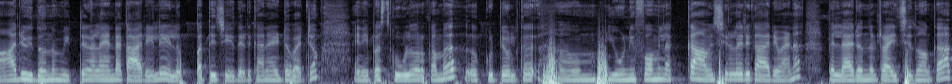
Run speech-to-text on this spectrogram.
ആരും ഇതൊന്നും വിട്ട് കളയേണ്ട കാര്യമില്ല. എളുപ്പത്തിൽ ചെയ്തെടുക്കാനായിട്ട് പറ്റും. ഇനിയിപ്പോൾ സ്കൂൾ തുറക്കുമ്പോൾ കുട്ടികൾക്ക് യൂണിഫോമിലൊക്കെ ആവശ്യമുള്ളൊരു കാര്യമാണ്. അപ്പോൾ എല്ലാവരും ഒന്ന് ട്രൈ ചെയ്ത് നോക്കുക.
